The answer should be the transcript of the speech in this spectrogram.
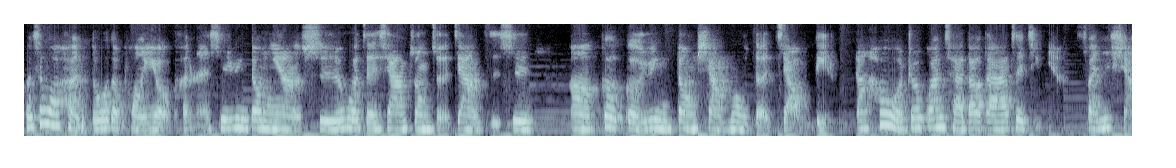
可是我很多的朋友可能是运动营养师，或者像仲哲这样子是呃各个运动项目的教练。然后我就观察到大家这几年分享。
